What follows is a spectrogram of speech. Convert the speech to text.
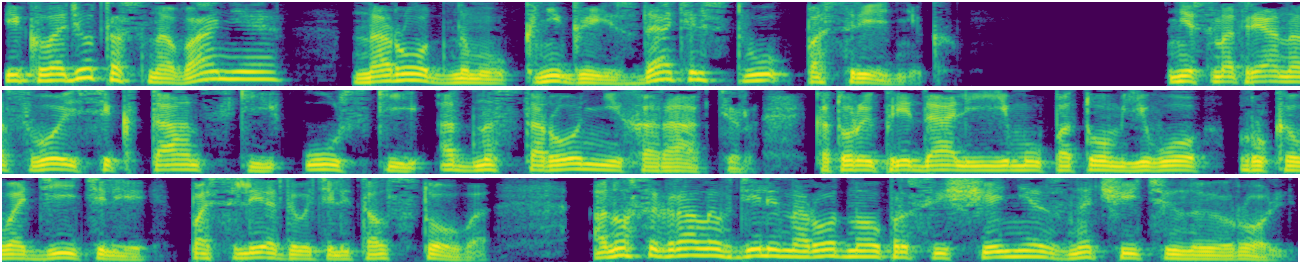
и кладет основание народному книгоиздательству «Посредник». Несмотря на свой сектантский, узкий, односторонний характер, который придали ему потом его руководители, последователи Толстого, оно сыграло в деле народного просвещения значительную роль.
